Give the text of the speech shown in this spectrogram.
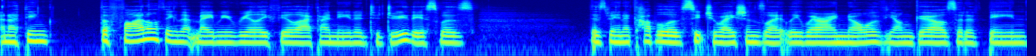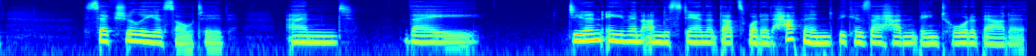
And I think the final thing that made me really feel like I needed to do this was there's been a couple of situations lately where I know of young girls that have been sexually assaulted and they didn't even understand that that's what had happened because they hadn't been taught about it.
